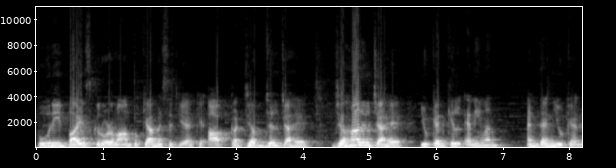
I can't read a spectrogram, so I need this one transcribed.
پوری بائیس کروڑ عوام کو کیا میسج گیا ہے کہ آپ کا جب دل چاہے جہاں دل چاہے you can kill any one and then you can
